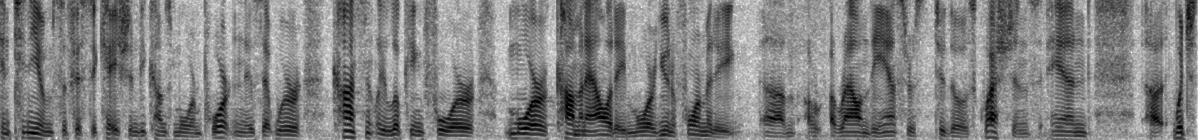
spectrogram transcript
continuum sophistication becomes more important is that we're constantly looking for more commonality, more uniformity um, around the answers to those questions, and uh, which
